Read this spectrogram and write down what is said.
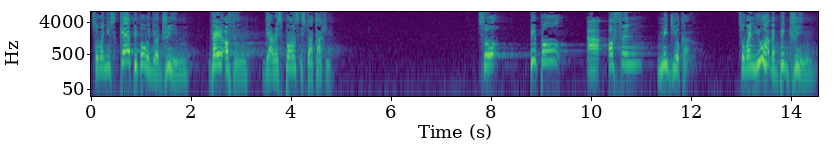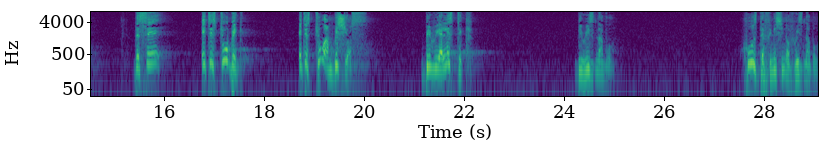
So when you scare people with your dream, very often their response is to attack you. So people are often mediocre. So when you have a big dream, they say it is too big. It is too ambitious. Be realistic. Be reasonable. Whose definition of reasonable?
